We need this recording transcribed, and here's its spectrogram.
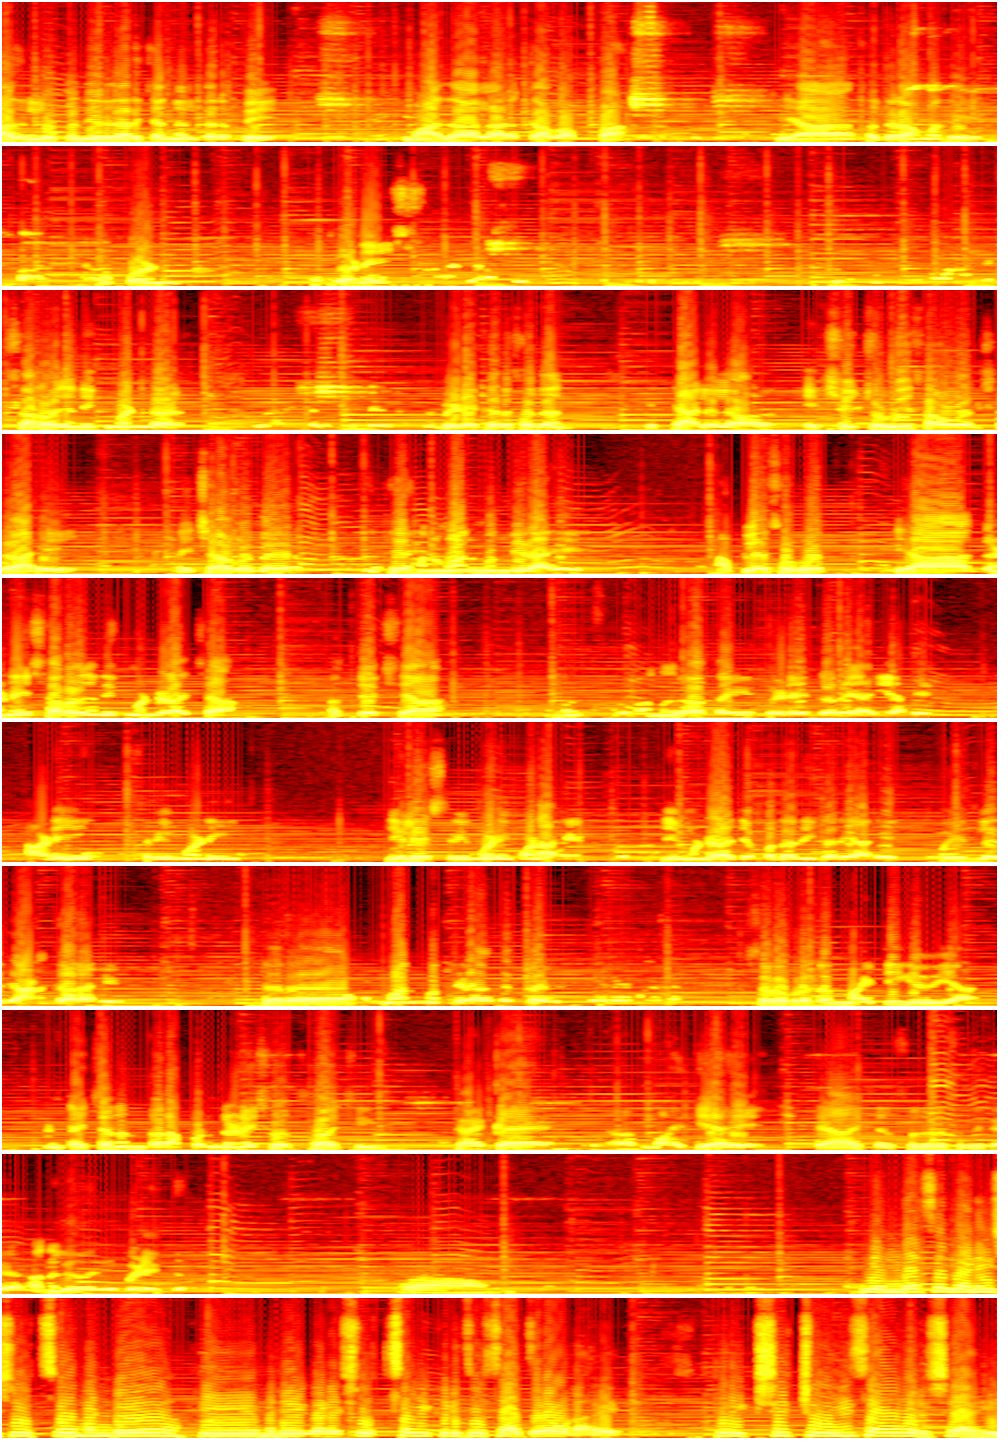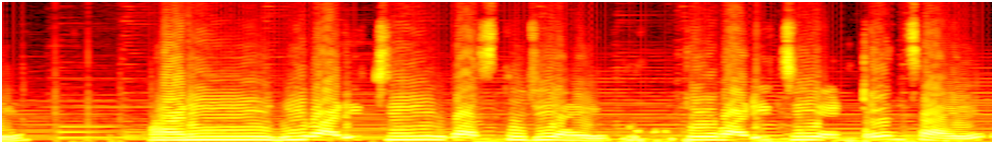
आज लोकनिर्धार चॅनलतर्फे माझा लाडका बाप्पा या सदरामध्ये आपण गणेश सार्वजनिक मंडळ बेडेकर सदन इथे आलेलो आहोत. एकशे चोवीसावं वर्ष आहे. त्याच्या अगोदर इथे हनुमान मंदिर आहे. आपल्यासोबत या गणेश सार्वजनिक मंडळाच्या अध्यक्षा अनुराताई बेडेकर याही आहेत आणि श्रीमणी गेले श्रीमणी पण आहेत. जे मंडळाचे पदाधिकारी आहेत. व इथले जाणकार आहेत. तर हनुमान मंदिराबद्दल सर्वप्रथम माहिती घेऊया. आणि त्याच्यानंतर आपण गणेशोत्सवाची काय काय माहिती आहे त्या याच्यात सदर केलेल्या अनगराजी बेडेकर यंदाचं गणेशोत्सव मंडळ हे म्हणजे गणेशोत्सव इकडे जो साजरा होणार आहे तो एकशे चोवीसावं वर्ष आहे. आणि ही वाडीची वास्तू जी आहे ते वाडीची एंट्रन्स आहे.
